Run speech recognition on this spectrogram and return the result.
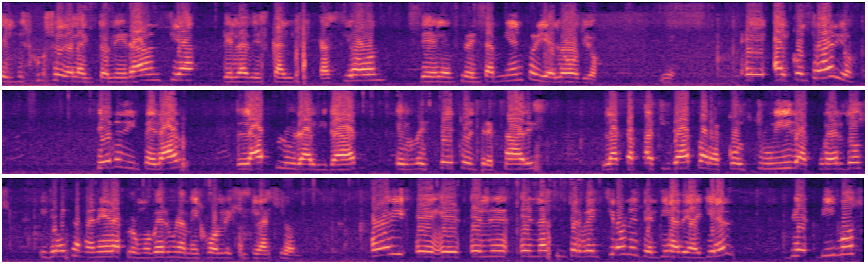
El discurso de la intolerancia, de la descalificación, del enfrentamiento y el odio. Eh, al contrario, debe de imperar la pluralidad, el respeto entre pares, la capacidad para construir acuerdos y de esa manera promover una mejor legislación. Hoy, eh, eh, en, las intervenciones del día de ayer, vimos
